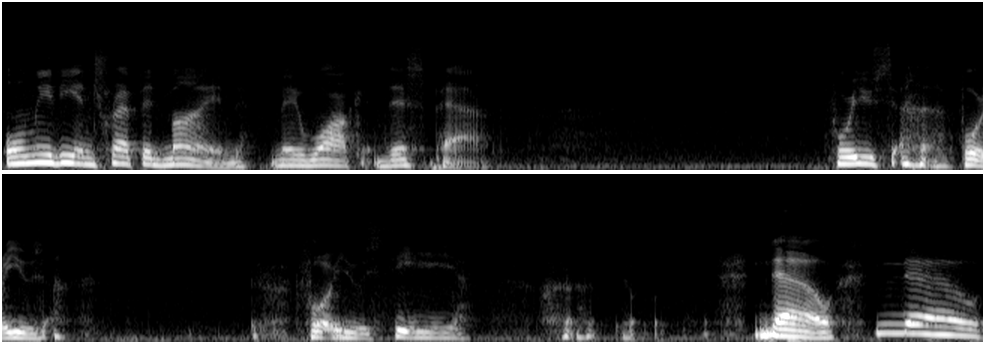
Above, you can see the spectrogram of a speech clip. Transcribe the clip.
Only the intrepid mind may walk this path. For you, for you, for you see. no, no.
